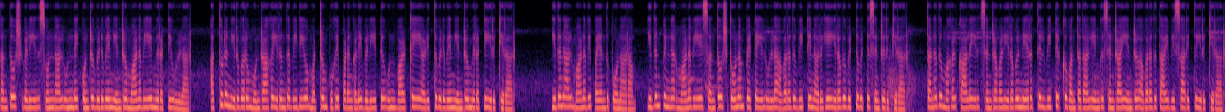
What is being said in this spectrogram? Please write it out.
சந்தோஷ் வெளியில் சொன்னால் உன்னை கொன்று விடுவேன் என்று மாணவியை மிரட்டி உள்ளார். அத்துடன் இருவரும் ஒன்றாக இருந்த வீடியோ மற்றும் புகைப்படங்களை வெளியிட்டு உன் வாழ்க்கையை அழித்து விடுவேன் என்று மிரட்டி இருக்கிறார். இதனால் மாணவி பயந்து போனாராம். இதன் பின்னர் மாணவியை சந்தோஷ் தோணம்பேட்டையில் உள்ள அவரது வீட்டின் அருகே இரவு விட்டுவிட்டு சென்றிருக்கிறார். தனது மகள் காலையில் சென்றவள் இரவு நேரத்தில் வீட்டிற்கு வந்ததால் எங்கு சென்றாய் என்று அவரது தாய் விசாரித்து இருக்கிறார்.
